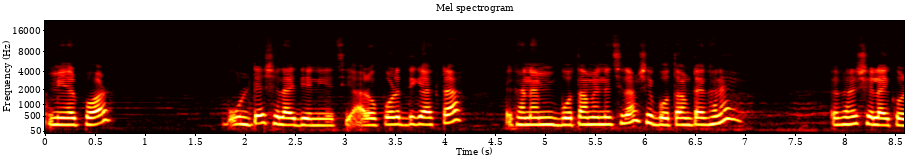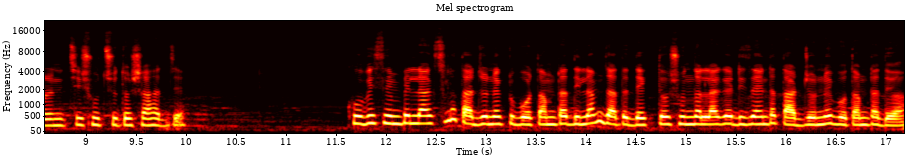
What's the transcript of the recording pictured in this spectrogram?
আমি এরপর উল্টে সেলাই দিয়ে নিয়েছি। আর ওপরের দিকে একটা এখানে আমি বোতাম এনেছিলাম, সেই বোতামটা এখানে এখানে সেলাই করে নিচ্ছি সুচ সুতোর সাহায্যে। খুবই সিম্পল লাগছিল, তার জন্য একটু বোতামটা দিলাম যাতে দেখতেও সুন্দর লাগে ডিজাইনটা, তার জন্যই বোতামটা দেওয়া।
